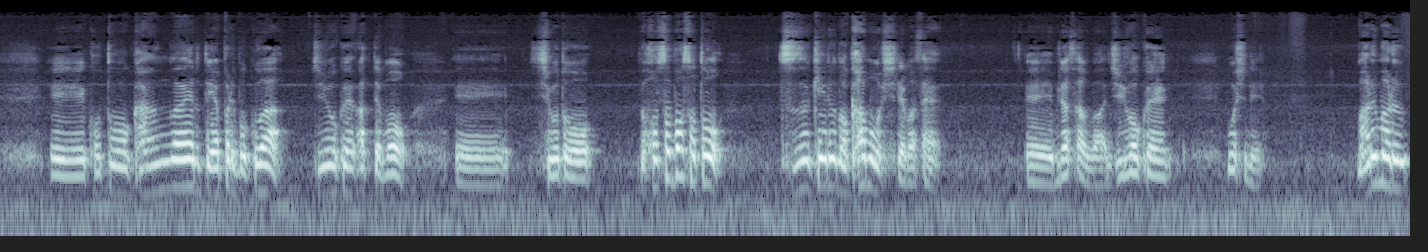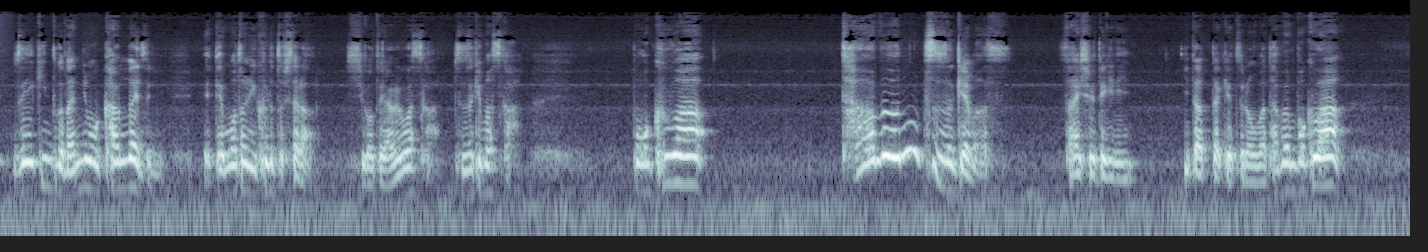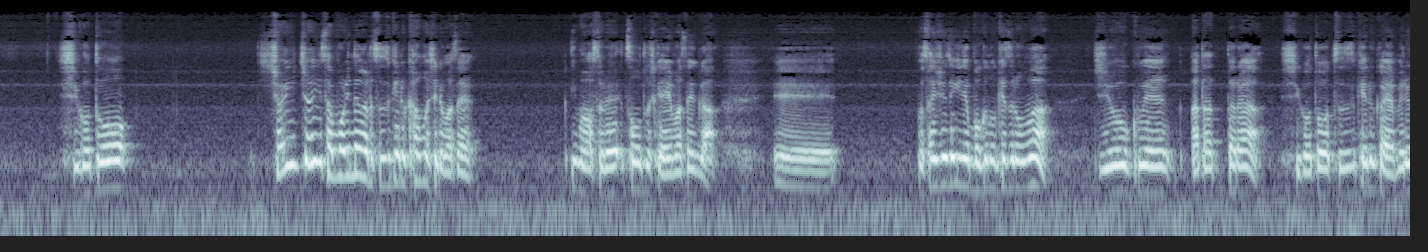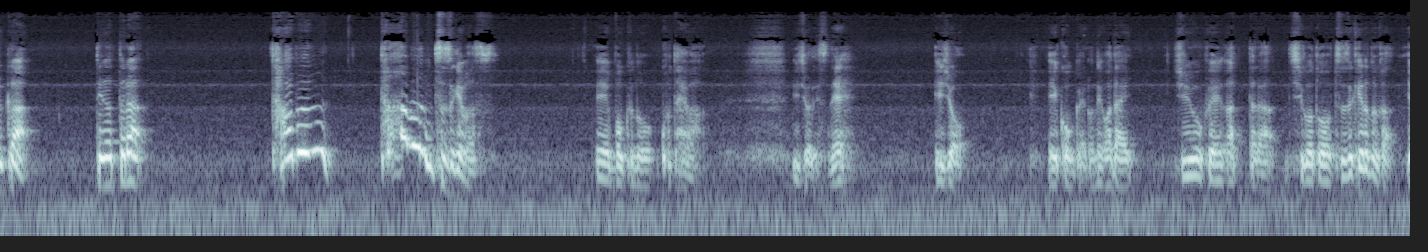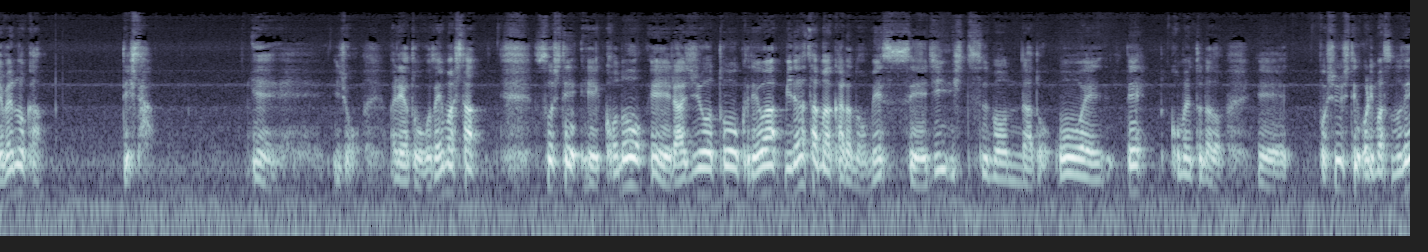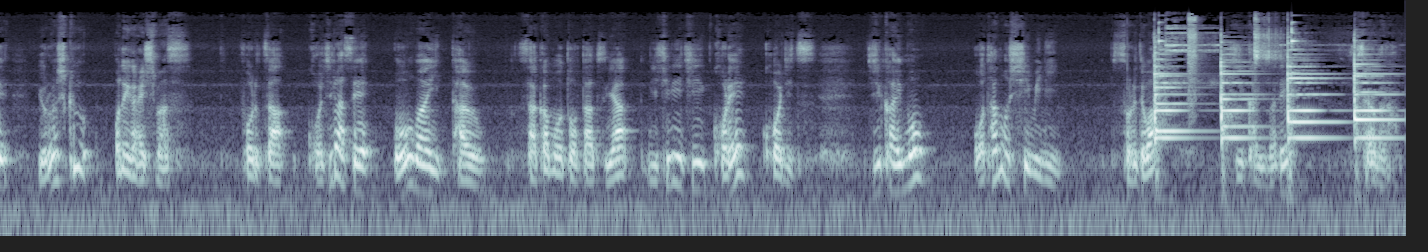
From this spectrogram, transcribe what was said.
えーことを考えると、やっぱり僕は10億円あっても、えー仕事を細々と続けるのかもしれません。えー皆さんは10億円、もしね、まるまる税金とか何にも考えずに手元に来るとしたら仕事辞めますか？続けますか？僕は多分続けます。最終的に至った結論は。多分僕は仕事をちょいちょいサボりながら続けるかもしれません。今はそれそうとしか言えませんが、えー最終的に僕の結論は10億円当たったら仕事を続けるか辞めるかってなったら多分多分続けます、えー僕の答えは以上ですね。以上、えー今回のね話題10億円あったら仕事を続けるのか辞めるのかでした。えー以上。ありがとうございました。そして、えーこの、えーラジオトークでは皆様からのメッセージ質問など応援でコメントなど、えー募集しておりますのでよろしくお願いします。フォルツァこじらせオーマイタウン坂本達也日日これ後日。次回もお楽しみに。それでは次回まで。さようなら。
